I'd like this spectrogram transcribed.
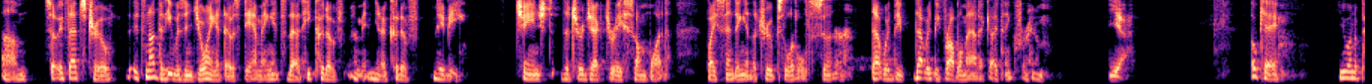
Um, so if that's true, it's not that he was enjoying it that was damning. It's that he could have, I mean, you know, could have maybe changed the trajectory somewhat by sending in the troops a little sooner. That would be that would be problematic, I think, for him. Yeah. Okay. You want to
